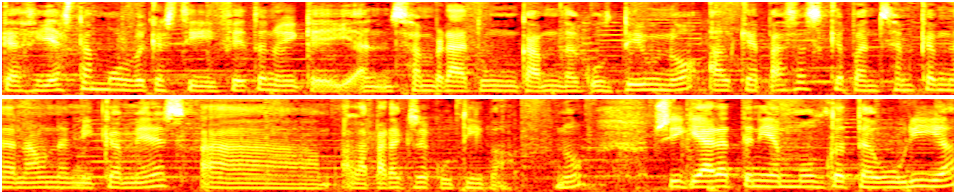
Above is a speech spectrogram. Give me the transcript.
que ja està molt bé que estigui feta no? i que han sembrat un camp de cultiu. No? El que passa és que pensem que hem d'anar una mica més a, a la part executiva. No? O sigui, ara teníem molta teoria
